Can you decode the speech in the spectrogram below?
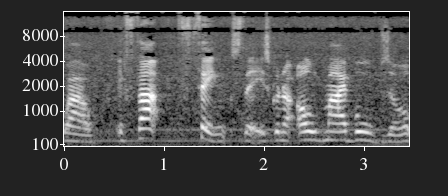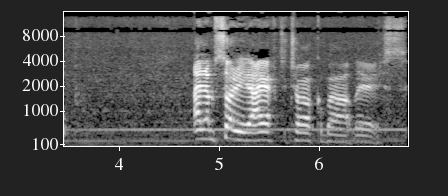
Wow. If that thinks that it's going to hold my boobs up, and I'm sorry I have to talk about this.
